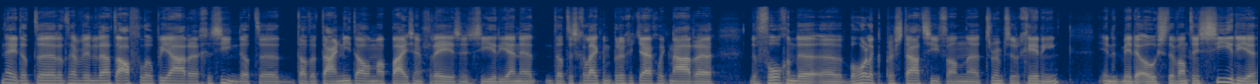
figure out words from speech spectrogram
Nee, dat, dat hebben we inderdaad de afgelopen jaren gezien. Dat, dat het daar niet allemaal pijs en vrede is in Syrië. En dat is gelijk een bruggetje eigenlijk naar de volgende behoorlijke prestatie van Trumps regering in het Midden-Oosten. Want in Syrië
